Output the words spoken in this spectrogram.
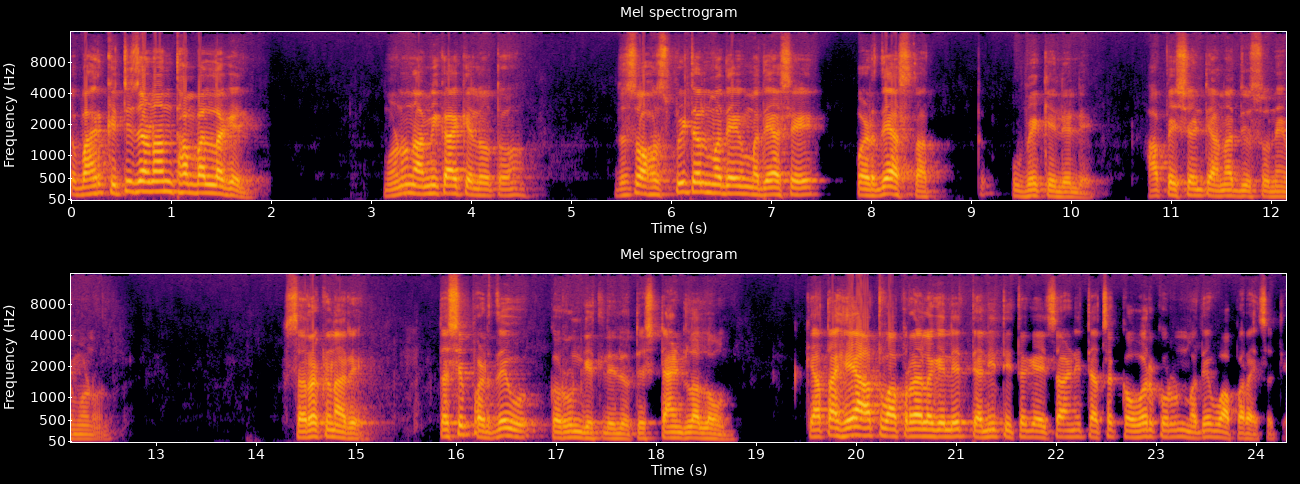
तर बाहेर किती जणांना थांबायला लागेल? म्हणून आम्ही काय केलं होतं? जसं हॉस्पिटलमध्ये मध्ये असे पडदे असतात उभे केलेले. हा पेशंट यांना दिसू नये म्हणून. सरकणारे. तसे पडदे करून घेतलेले होते स्टँडला लावून. की आता हे आत वापरायला गेले त्यांनी तिथं घ्यायचं आणि त्याचं कवर करून मध्ये वापरायचं ते.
